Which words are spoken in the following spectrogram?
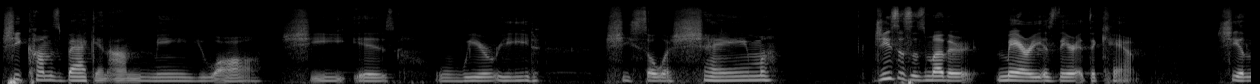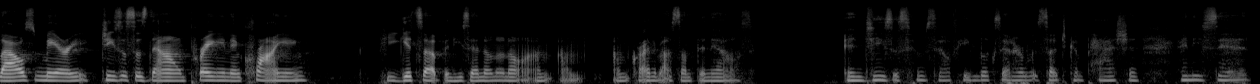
She comes back, and I mean, you all, she is wearied. She's so ashamed. Jesus' mother, Mary, is there at the camp. She allows Mary. Jesus is down praying and crying. He gets up and he said, No, no, no, I'm, I'm, I'm crying about something else. And Jesus himself, he looks at her with such compassion and he said,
